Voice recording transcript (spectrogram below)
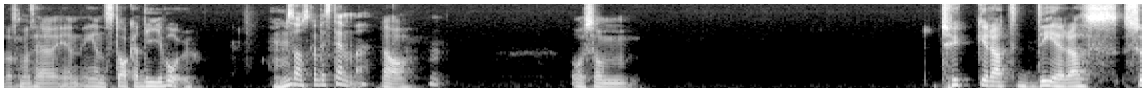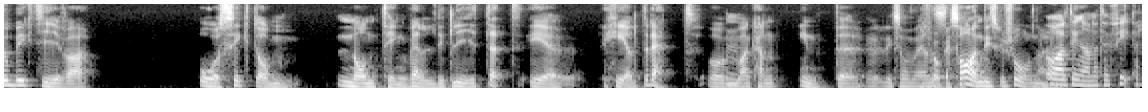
vad ska man säga, en, enstaka divor. Som ska bestämma. Ja. Och som tycker att deras subjektiva åsikt om någonting väldigt litet är helt rätt. Och man kan inte liksom ens ta en diskussion. Och allting annat är fel.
